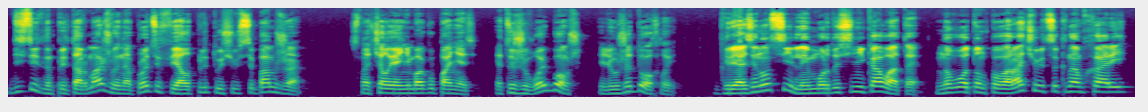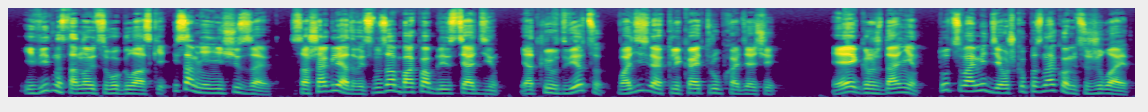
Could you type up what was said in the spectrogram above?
действительно притормаживая напротив вяло плетущегося бомжа. Сначала я не могу понять, это живой бомж или уже дохлый? Грязен он сильно и морда синяковатая, но вот он поворачивается к нам, Харри, и видно становятся его глазки, и сомнения исчезают. Саша оглядывается, но зомбак поблизости один, и открыв дверцу, водитель окликает труп ходячий. «Эй, гражданин, тут с вами девушка познакомиться желает»,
